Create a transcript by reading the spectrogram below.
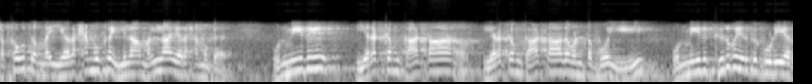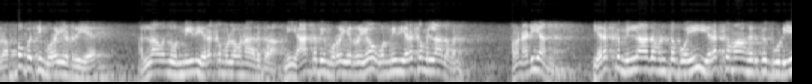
ஷக்கௌத்த மை இரஹமுக இலா மல்லா இரஹமுக உன் மீது இரக்கம் காட்டா இரக்கம் காட்டாதவன்கிட்ட போய் உன் மீது கிருபை இருக்கக்கூடிய ரப்பை பற்றி முறையிடுறிய? எல்லாம் வந்து உன் மீது இரக்கம் உள்ளவனாக இருக்கிறான். நீ யார்கிட்ட போய் முறையிடுறியோ உன் மீது இரக்கம் இல்லாதவன் அவன் அடியான். இரக்கம் இல்லாதவன்கிட்ட போய் இரக்கமாக இருக்கக்கூடிய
